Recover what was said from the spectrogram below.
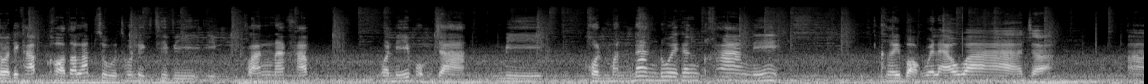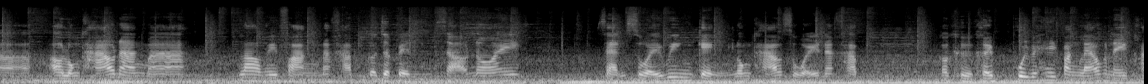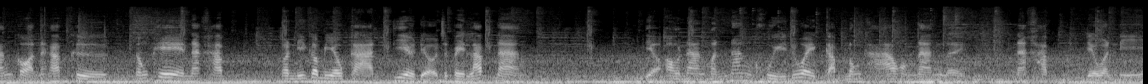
สวัสดีครับ ขอต้อนรับสู่โทนิกทีวีอีกครั้งนะครับ วันนี้ผมจะมีคนมานั่งด้วยข้างๆนี้ เคยบอกไว้แล้วว่าจะอเอารองเท้านางมาเล่าให้ฟังนะครับ ก็จะเป็นสาวน้อย แสนสวยวิ่งเก่งรองเท้าสวยนะครับ ก็คือเคยพูดไว้ให้ฟังแล้วในครั้งก่อนนะครับ คือน้องเพนะครับ วันนี้ก็มีโอกาสที่เดี๋ยวจะไปรับนาง เดี๋ยวเอานางมานั่งคุยด้วยกับรองเท้าของนางเลยนะครับ เดี๋ยววันนี้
